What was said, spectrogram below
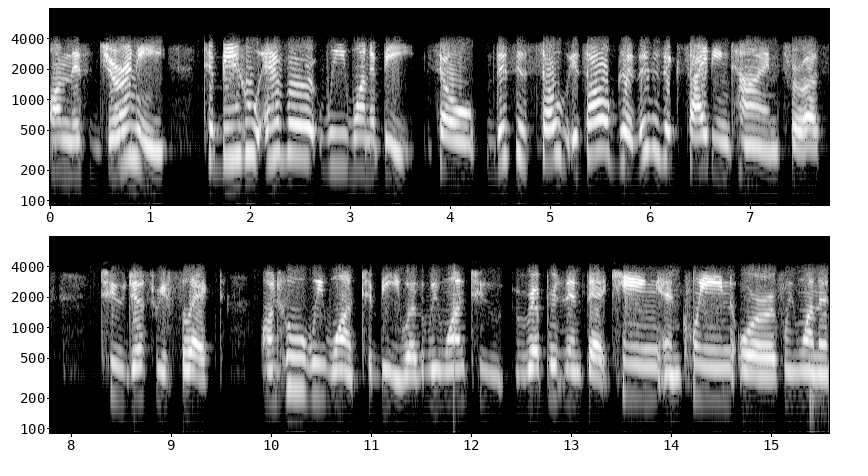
on this journey to be whoever we want to be. So this is so it's all good. This is exciting times for us to just reflect on who we want to be, whether we want to represent that king and queen or if we want to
